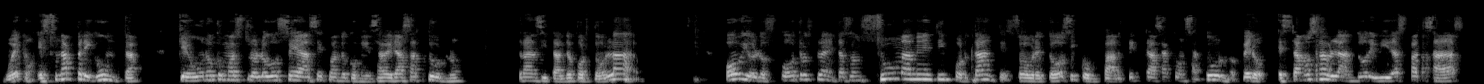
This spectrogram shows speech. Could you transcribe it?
Bueno, es una pregunta que uno como astrólogo se hace cuando comienza a ver a Saturno transitando por todo lado. Obvio, los otros planetas son sumamente importantes, sobre todo si comparten casa con Saturno, pero estamos hablando de vidas pasadas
